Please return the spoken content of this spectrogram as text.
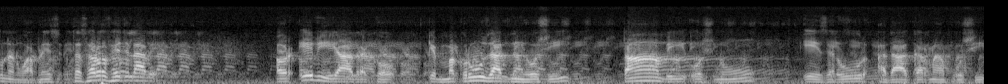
उन्होंने अपने तसरुफ चलावे और ये भी याद रखो कि मकरूज आदमी हो सी भी उसनु ये ज़रूर अदा करना पोसी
